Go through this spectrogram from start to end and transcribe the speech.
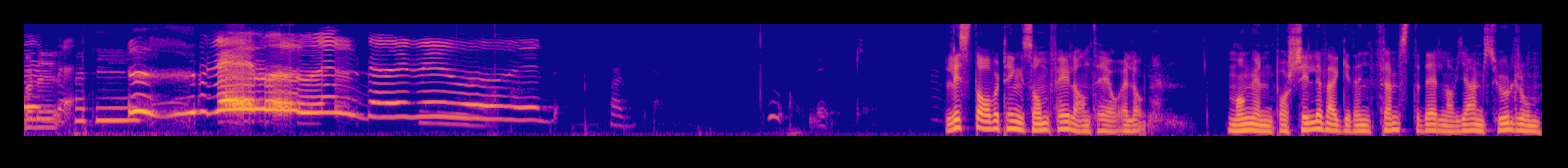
Ferdig. Ferdig. Ferdig. Du var flink. Lista over ting som feiler han Theo er lang. Mangelen på skillevegg i den fremste delen av hjernens hulrom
